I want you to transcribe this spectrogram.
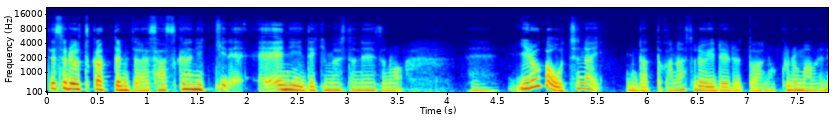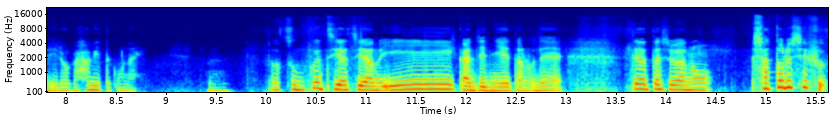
で、それを使ってみたらさすがに綺麗にできましたね。その、色が落ちないんだったかな？それを入れるとあの黒豆の色が剥げてこない。うん。すっごいツヤツヤのいい感じに煮えたので、で、私はあの、シャトルシェフ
